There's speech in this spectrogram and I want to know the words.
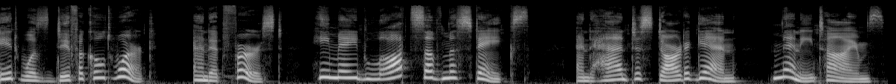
It was difficult work, and at first he made lots of mistakes and had to start again many times.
